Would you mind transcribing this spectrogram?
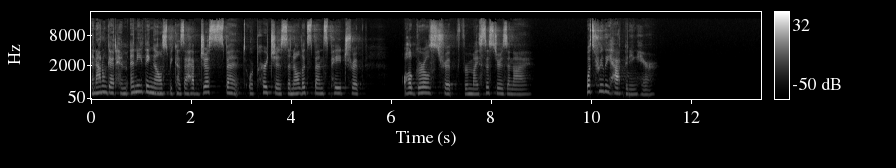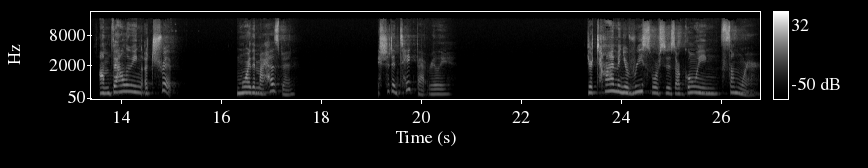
and I don't get him anything else because I have just spent or purchased an all expense paid trip all girls trip for my sisters and I. What's really happening here? I'm valuing a trip more than my husband. It shouldn't take that, really. Your time and your resources are going somewhere.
